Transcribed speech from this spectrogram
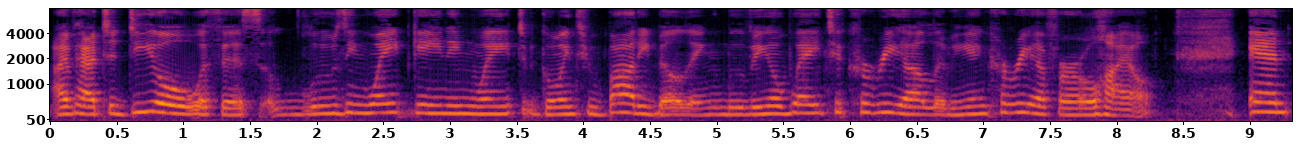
I've had to deal with this losing weight, gaining weight, going through bodybuilding, moving away to Korea, living in Korea for a while. And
